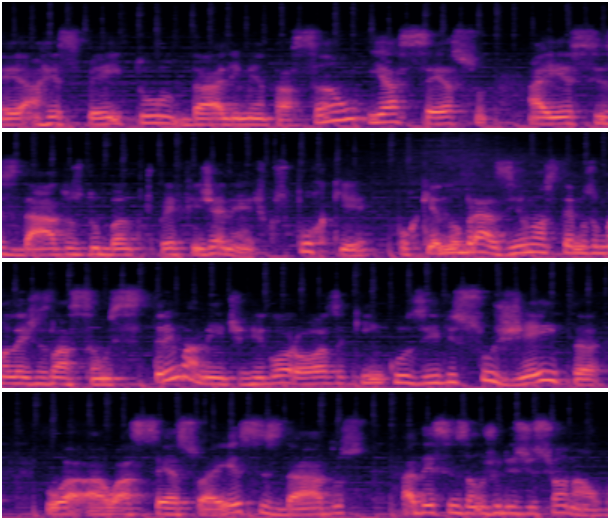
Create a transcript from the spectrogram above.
é, a respeito da alimentação e acesso a esses dados do banco de perfis genéticos. Por quê? Porque no Brasil nós temos uma legislação extremamente rigorosa que, inclusive, sujeita o, o acesso a esses dados à decisão jurisdicional.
